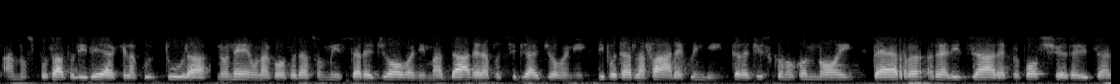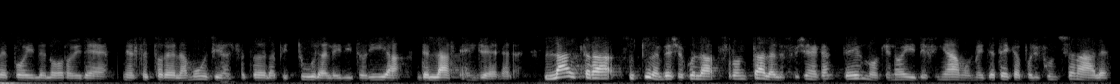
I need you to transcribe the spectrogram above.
hanno sposato l'idea che la cultura non è una cosa da somministrare ai giovani ma dare la possibilità ai giovani di poterla fare, quindi interagiscono con noi per realizzare, proporci e realizzare poi le loro idee nel settore della musica, nel settore della pittura, dell'editoria, dell'arte in genere. L'altra struttura invece, quella frontale all'Officina Cantelmo, che noi definiamo mediateca polifunzionale,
